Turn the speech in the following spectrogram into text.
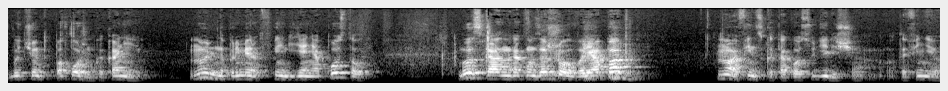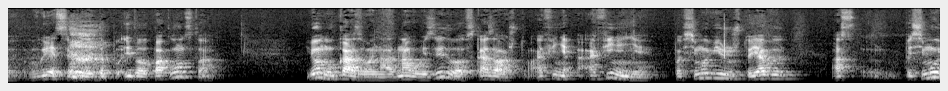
быть чем-то похожим, как они. Ну, или, например, в книге Деяний апостолов было сказано, как он зашел в Ариапак, ну, афинское такое судилище, вот Афине, в Греции было идолопоклонство, и он, указывая на одного из идолов, сказал, что Афине, Афиняне, по всему вижу, что я бы, по всему,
